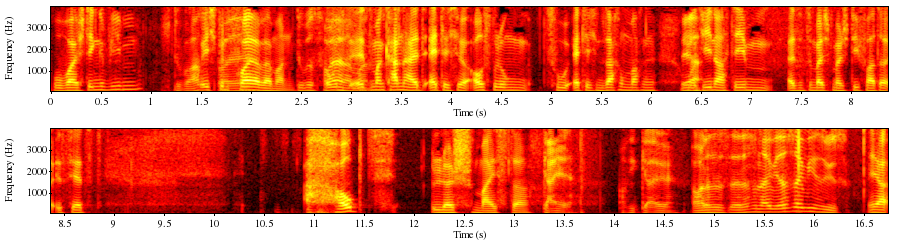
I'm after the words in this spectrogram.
wo war ich stehen geblieben? Du warst ich bin bei- Feuerwehrmann. Du bist Und Feuerwehrmann. äh, man kann halt etliche Ausbildungen zu etlichen Sachen machen. Ja. Und je nachdem, also zum Beispiel mein Stiefvater ist jetzt Hauptlöschmeister. Geil. Oh, wie geil. Aber das ist, das ist, irgendwie, das ist irgendwie süß. Ja,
